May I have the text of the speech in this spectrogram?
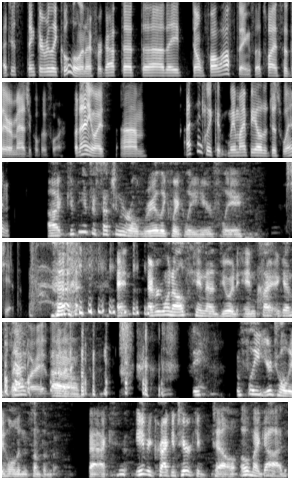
I just think they're really cool, and I forgot that uh, they don't fall off things. That's why I said they were magical before. But anyways, um, I think we could, we might be able to just win. Uh, give me a deception roll really quickly here, Flea. Shit. and everyone else can uh, do an insight against that. Don't worry about Oh. it. Flea, you're totally holding something back. Even Cracketeer can tell. Oh my god.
